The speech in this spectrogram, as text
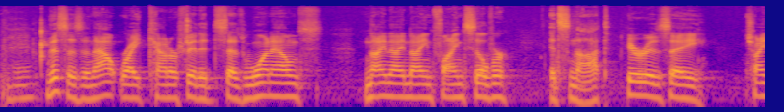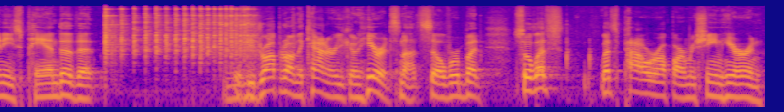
Mm-hmm. This is an outright counterfeit. It says one ounce, 999 fine silver. It's not. Here is a Chinese panda that if you drop it on the counter, you can hear it's not silver. But so let's let's power up our machine here and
